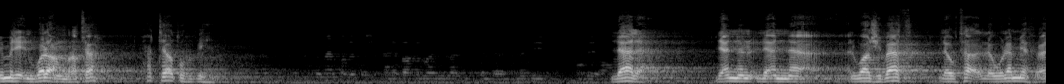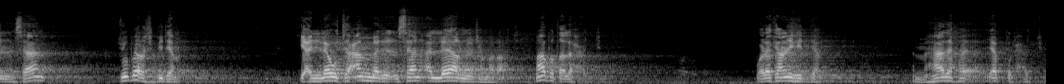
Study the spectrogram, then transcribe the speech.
امرئ ولا عمرته حتى يطوف بهم لا لا. لأن لأن الواجبات لو لو لم يفعل الإنسان جبرت بدم. يعني لو تعمد الإنسان أن لا يرمي الجمرات ما بطل حجه ولكن عليه الدم. أما هذا فيبطل حجه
